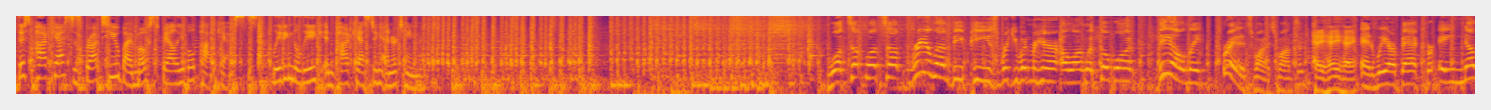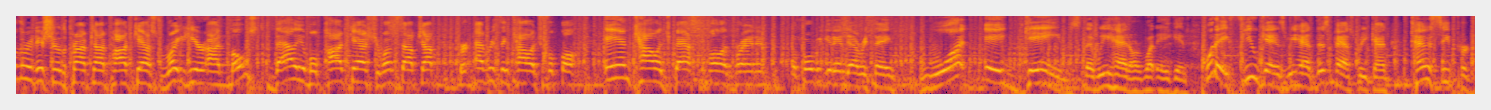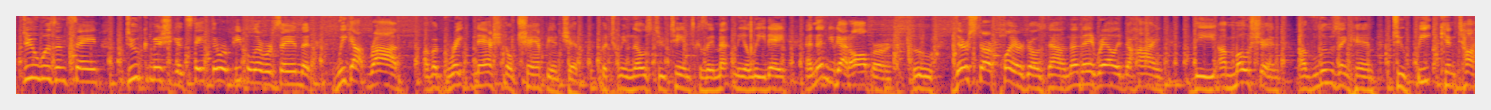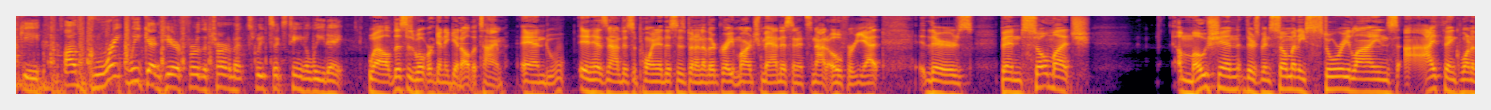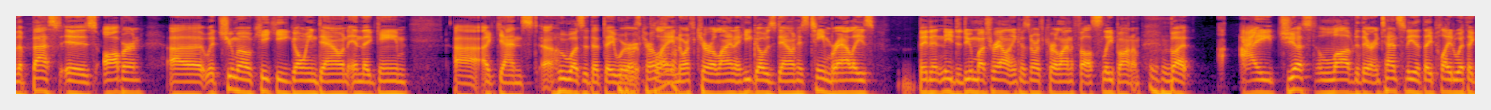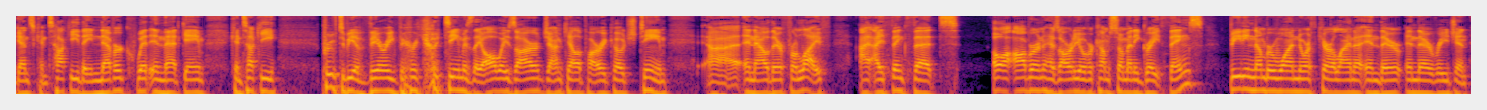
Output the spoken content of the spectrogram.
This podcast is brought to you by Most Valuable Podcasts, leading the league in podcasting entertainment. What's up, what's up? Real MVPs, Ricky Widmer here, along with the one, the only, Brandon Swanee Swanson. Hey, hey, hey. And we are back for another edition of the Primetime Podcast right here on Most Valuable Podcast, your one stop shop for everything college football and college basketball. And Brandon, before we get into everything, what a games that we had, or what a games, what a few games we had this past weekend. Tennessee, Purdue was insane. Duke, Michigan State. There were people that were saying that we got robbed of a great national championship between those two teams because they met in the Elite Eight. And then you got Auburn, who their star player goes down. And then they rally behind the emotion of losing him to beat Kentucky. A great weekend here for the tournament, Sweet 16 Elite Eight. Well, this is what we're going to get all the time. And it has not disappointed. This has been another great March Madness, and it's not over yet. There's been so much emotion, there's been so many storylines. I think one of the best is Auburn uh, with Chuma Okeke going down in the game. Uh, against uh, who was it that they were North playing? North Carolina. He goes down. His team rallies. They didn't need to do much rallying because North Carolina fell asleep on him. Mm-hmm. But I just loved their intensity that they played with against Kentucky. They never quit in that game. Kentucky proved to be a very, very good team, as they always are. John Calipari coach team, uh, and now they're for life. I, I think that oh, Auburn has already overcome so many great things, beating number one North Carolina in their in their region,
